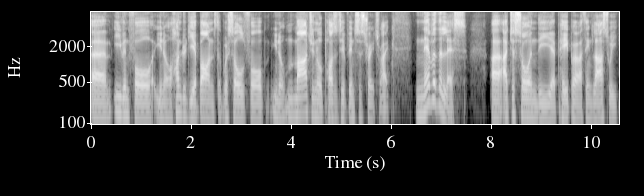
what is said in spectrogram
um, even for you know 100 year bonds that were sold for you know marginal positive interest rates right nevertheless uh, i just saw in the uh, paper i think last week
